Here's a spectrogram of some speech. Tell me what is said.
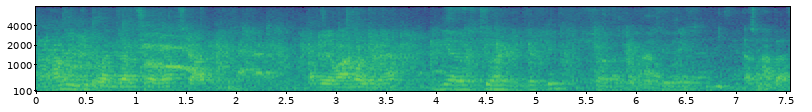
uh, how many people ended up showing up, Scott? Probably a lot more than that. Yeah, it was two hundred and fifty, showed up over two days. That's not bad.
